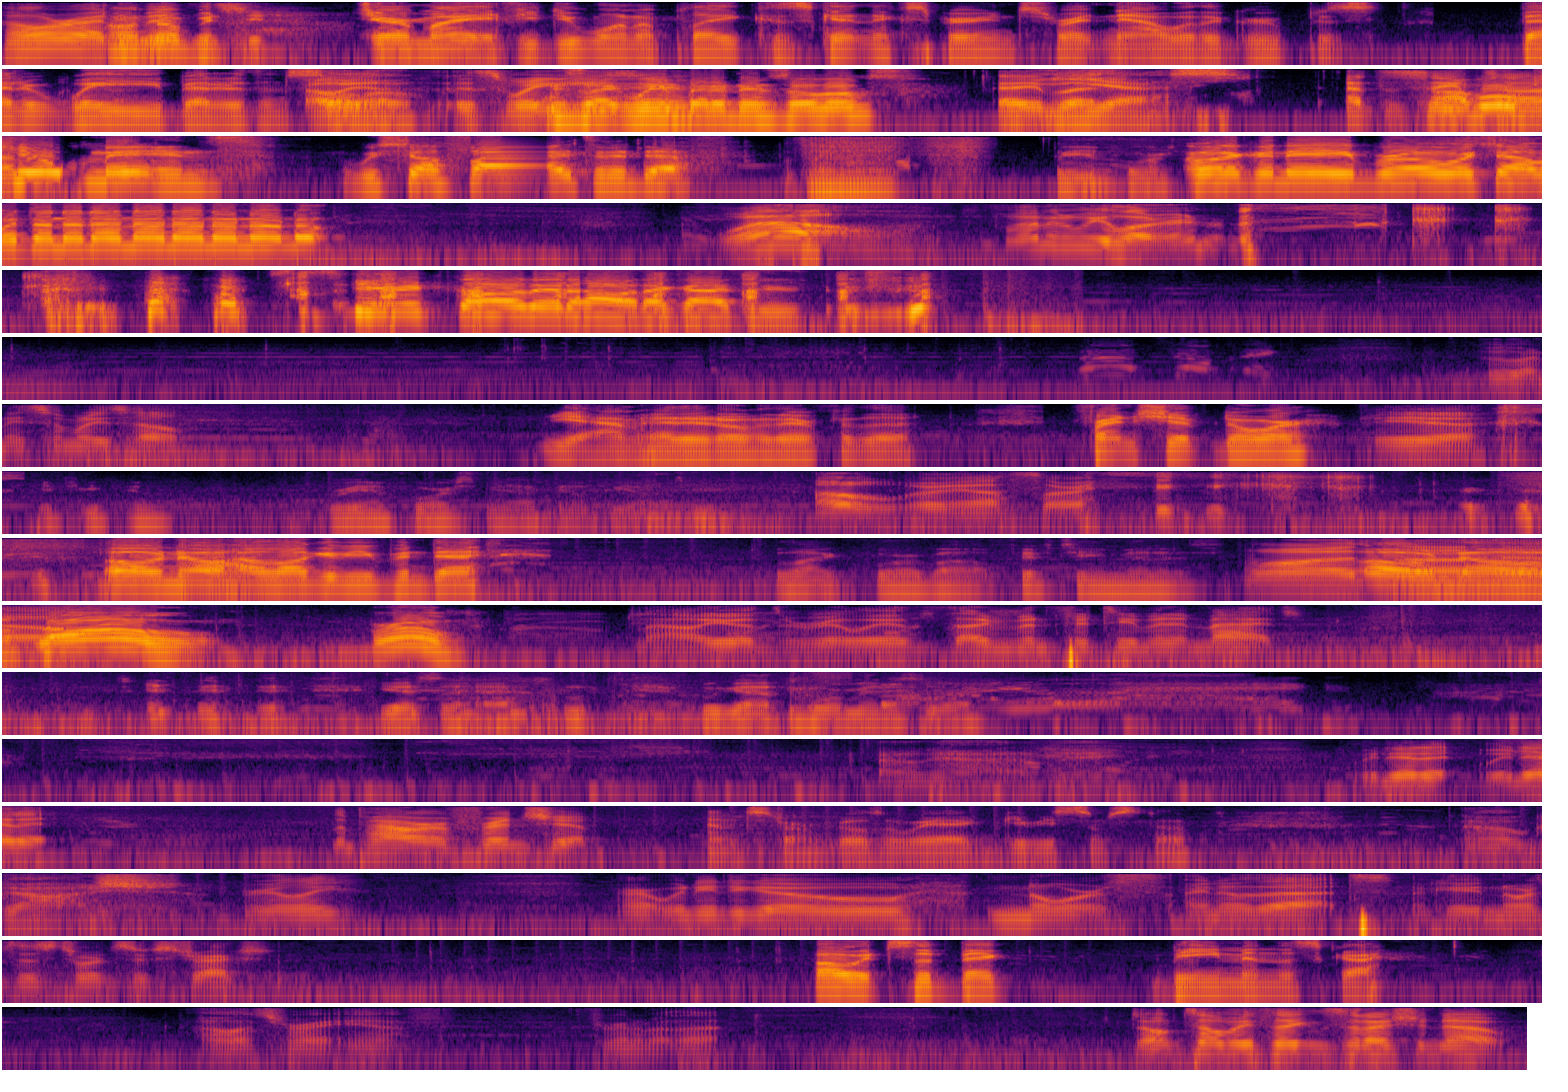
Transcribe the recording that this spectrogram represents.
Alrighty, Oh no, but mittens. dude, Jeremiah, if you do want to play, because getting experience right now with a group is better, way better than solo. oh yeah, it's way It's easier. like way better than solos. Hey, but yes. at the same I will time, kill mittens. We shall fight to the death. Reinforcement. Throw a grenade, bro. Watch out. No, no, no, no, no, no, no, no. well, what did we learn? Steven called it out. I got you. Ooh, I need somebody's help. Yeah, I'm headed over there for the friendship door. Yeah. If you can reinforce me, I can help you out too. Oh, oh yeah. Sorry. Oh no, how long have you been dead? Like for about 15 minutes. what? Oh, the no. hell? No, bro. No, you it's really. It's not even been 15 minute match. yes, I have. We got four minutes left. Oh god. Okay. We did it. We did it. The power of friendship. And storm goes away. I can give you some stuff. Oh gosh. Really? All right. We need to go north. I know that. Okay. North is towards extraction. Oh, it's the big beam in the sky. Oh, that's right. Yeah. Forgot about that. Don't tell me things that I should know.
